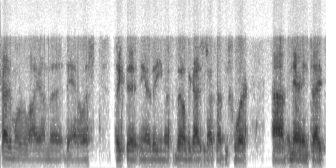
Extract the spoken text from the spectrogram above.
try to more rely on the the analysts, like the you know the you know the other guys we talked about before, um, and their insights.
